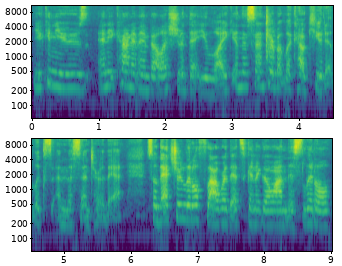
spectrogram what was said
You can use any kind of embellishment that you like in the center, but look how cute it looks in the center of that. So that's your little flower that's going to go on this little,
